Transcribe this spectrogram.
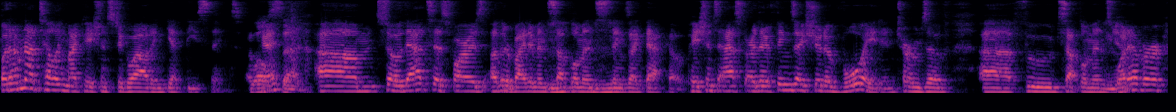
But I'm not telling my patients to go out and get these things. Okay. Well said. Um, so that's as far as other vitamin Mhm, supplements, mhm. things like that go. Patients ask, are there things I should avoid in terms of uh, food, supplements, Yeah. whatever?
